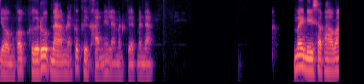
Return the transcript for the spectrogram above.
โยมก็คือรูปนามแหละก็คือขันนี่แหละมันเกิดมันดับ ไม่มีสภาวะ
